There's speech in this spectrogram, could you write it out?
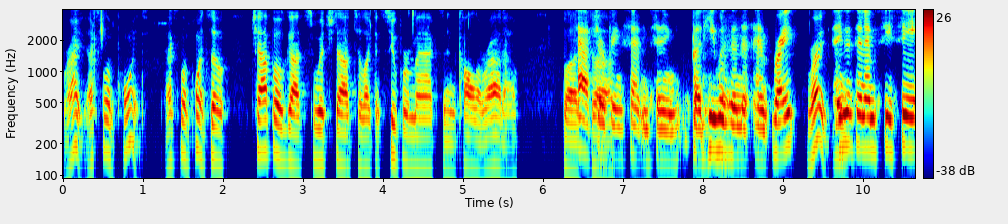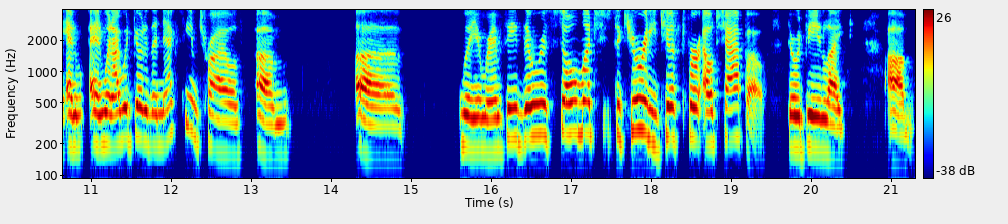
Right. Excellent point. Excellent point. So Chapo got switched out to like a supermax in Colorado, but after uh, being sentencing but he was in right right. He was in MCC, and and when I would go to the NXIVM trials, um, uh, William Ramsey, there was so much security just for El Chapo. There would be like um,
